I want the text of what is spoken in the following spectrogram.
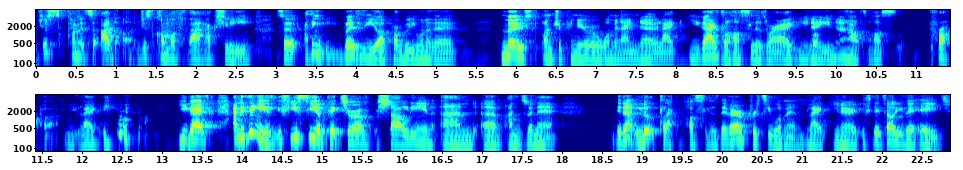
just kind of to add, just come off that actually. So I think both of you are probably one of the most entrepreneurial women I know. Like you guys are hustlers, right? You know, you know how to hustle proper. Like you guys, and the thing is, if you see a picture of Charlene and um, Antoinette, they don't look like hustlers. They're very pretty women. Like, you know, if they tell you their age,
